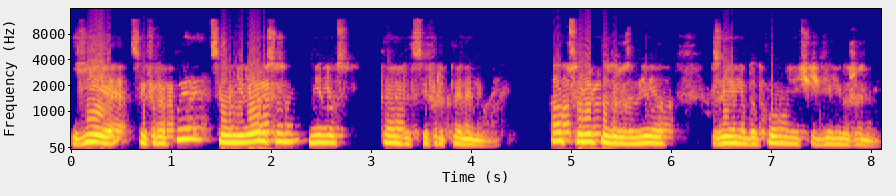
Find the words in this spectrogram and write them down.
Є цифра P, це універсум мінус там, де цифри P немає. Абсолютно зрозуміло взаємодоповнюючі дві множини.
